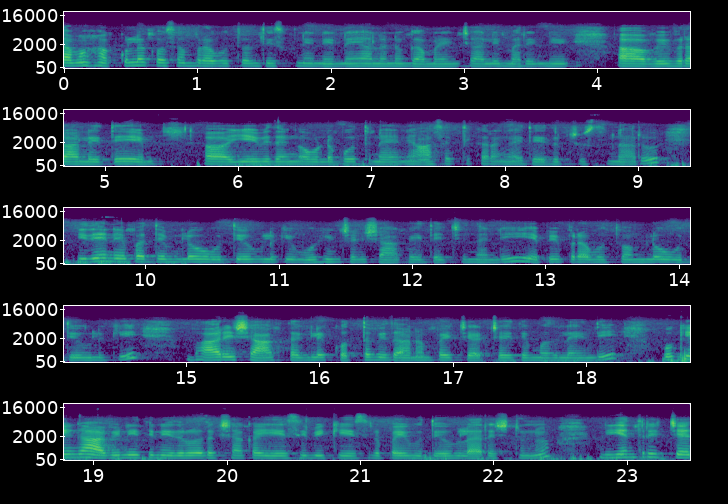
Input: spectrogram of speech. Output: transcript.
తమ తమ హక్కుల కోసం ప్రభుత్వం తీసుకునే నిర్ణయాలను గమనించాలి. మరిన్ని వివరాలు అయితే ఏ విధంగా ఉండబోతున్నాయని ఆసక్తికరంగా అయితే ఎదురు చూస్తున్నారు ఇదే నేపథ్యంలో ఉద్యోగులకి ఊహించని షాక్ అయితే ఇచ్చిందండి ఏపీ ప్రభుత్వంలో ఉద్యోగులకి భారీ షాక్ తగిలే కొత్త విధానంపై చర్చ అయితే మొదలైంది. ముఖ్యంగా అవినీతి నిరోధక శాఖ ఏసీబీ కేసులపై ఉద్యోగుల అరెస్టును నియంత్రించే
